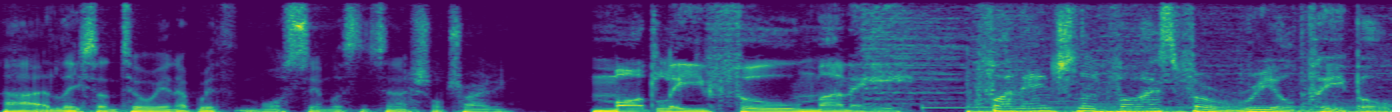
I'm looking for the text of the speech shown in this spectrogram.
uh, at least until we end up with more seamless international trading. Motley Fool Money. Financial advice for real people,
